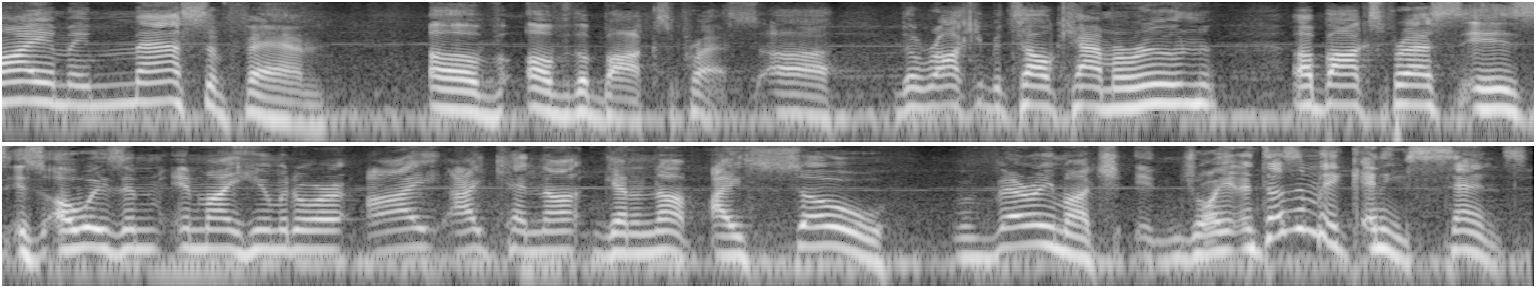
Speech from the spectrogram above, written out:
I am a massive fan of of the box press. Uh, the Rocky Patel Cameroon uh, box press is is always in, in my humidor. I I cannot get enough. I so very much enjoy it. It doesn't make any sense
